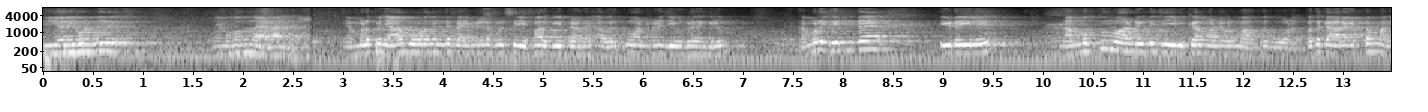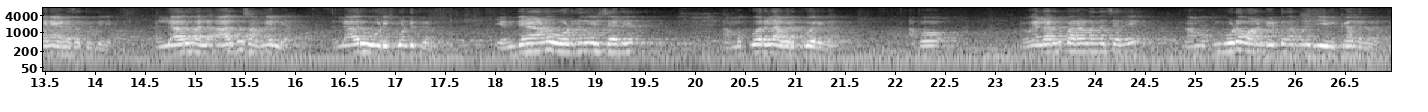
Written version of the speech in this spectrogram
തിയറി കൊണ്ട് നമുക്കൊന്നും നേടാനില്ല. നമ്മളിപ്പോൾ ഞാൻ പോണത് എന്റെ ഫാമിലിനെ ഫുൾ സേഫ് ആക്കിയിട്ടാണ്. അവർക്ക് വേണ്ടിയിട്ടാണ് ജീവിക്കണമെങ്കിലും നമ്മൾ ഇതിന്റെ ഇടയിൽ നമുക്കും വേണ്ടിയിട്ട് ജീവിക്കാൻ വേണ്ടി നമ്മൾ മറന്നു പോവാണ്. ഇപ്പോഴത്തെ കാലഘട്ടം അങ്ങനെയാണ് സത്യത്തിൽ എല്ലാവരും അല്ല ആർക്കും സമയമില്ല. എല്ലാവരും ഓടിക്കൊണ്ടിരിക്കുകയാണ്. എന്തിനാണ് ഓടുന്നതെന്ന് വെച്ചാൽ നമുക്ക് വരില്ല അവർക്കും വരില്ല. അപ്പോൾ നമുക്ക് എല്ലാവർക്കും പറയാനുള്ളത് വെച്ചാൽ നമുക്കും കൂടെ വേണ്ടിയിട്ട് നമ്മൾ ജീവിക്കുക എന്നുള്ളതാണ്.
